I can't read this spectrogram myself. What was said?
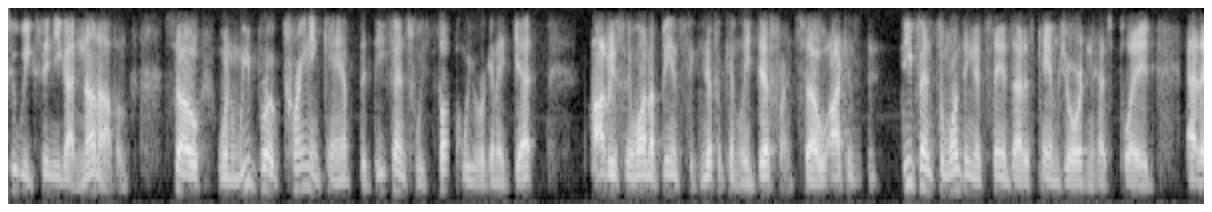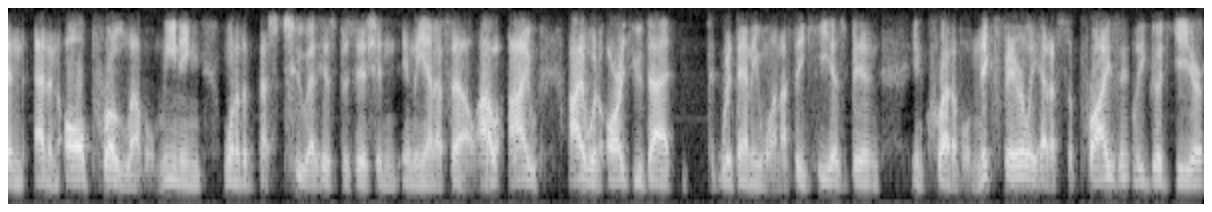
two weeks in you got none of them. So when we broke training camp, the defense we thought we were going to get obviously wound up being significantly different. So I can defense. The one thing that stands out is Cam Jordan has played at an at an All Pro level, meaning one of the best two at his position in the NFL. I I, I would argue that with anyone. I think he has been incredible. Nick Fairley had a surprisingly good year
